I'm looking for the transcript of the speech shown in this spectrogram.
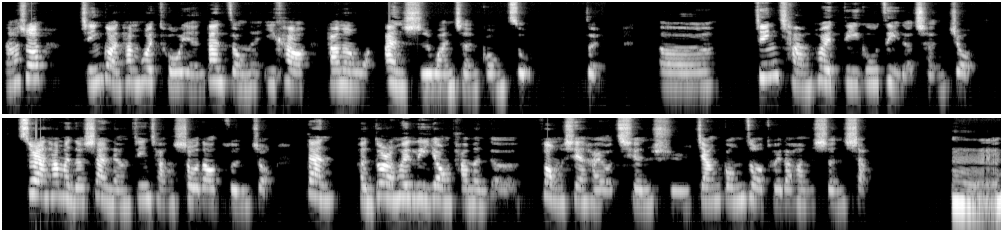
然后说，尽管他们会拖延，但总能依靠他们按时完成工作。对，呃，经常会低估自己的成就。虽然他们的善良经常受到尊重，但很多人会利用他们的奉献还有谦虚，将工作推到他们身上。嗯，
